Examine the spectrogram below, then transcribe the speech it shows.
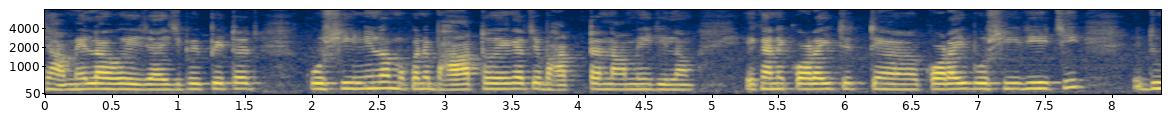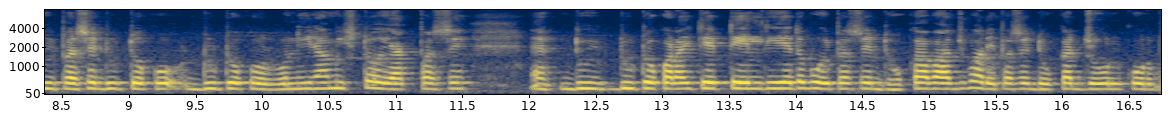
ঝামেলা হয়ে যায়। যে পেঁপেটা কষিয়ে নিলাম, ওখানে ভাত হয়ে গেছে, ভাতটা নামিয়ে দিলাম। এখানে কড়াইতে কড়াই বসিয়ে দিয়েছি। দুই পাশে দুটো দুটো করব। নিরামিষ তো, এক পাশে দুই, দুটো কড়াইতে তেল দিয়ে দেবো, ওই পাশে ঢোকা বাজবো আর এই পাশে ঢোকার জোল করব।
